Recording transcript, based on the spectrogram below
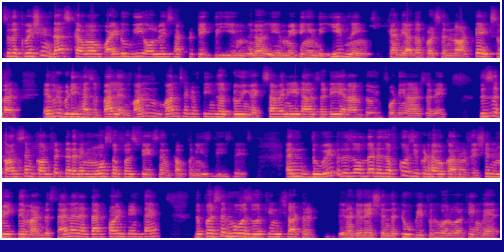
So the question does come up: Why do we always have to take the you know meeting in the evening? Can the other person not take so that everybody has a balance? One one set of teams are doing like seven, eight hours a day, and I'm doing 14 hours a day. This is a constant conflict that I think most of us face in companies these days. And the way to resolve that is, of course, you could have a conversation, make them understand, and at that point in time, the person who was working shorter in a duration, the two people who were working there,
